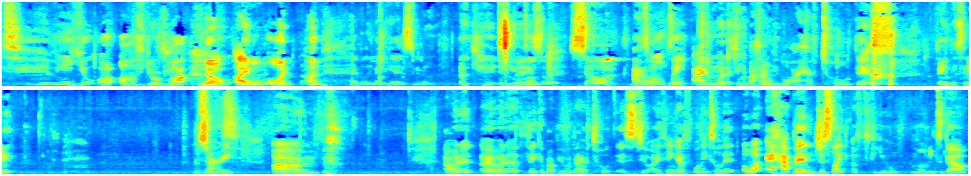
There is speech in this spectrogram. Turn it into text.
Timmy, you are off your rock. No, I'm on. I'm heavily medicated, sweetie. Okay, Don't do it. So, I don't. Don't- wait, I want to think about how many people I have told this. Are you listening? Sorry. Um. I wanna I wanna think about people that I've told this to. I think I've only told it what it happened just like a few moments ago.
